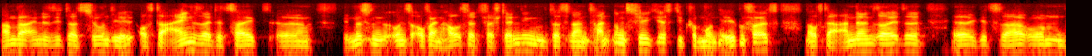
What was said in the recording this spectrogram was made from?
haben wir eine Situation, die auf der einen Seite zeigt, äh, wir müssen uns auf ein Haushalt verständigen, das Land handlungsfähig ist, die Kommunen ebenfalls. Und auf der anderen Seite äh, geht es darum,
